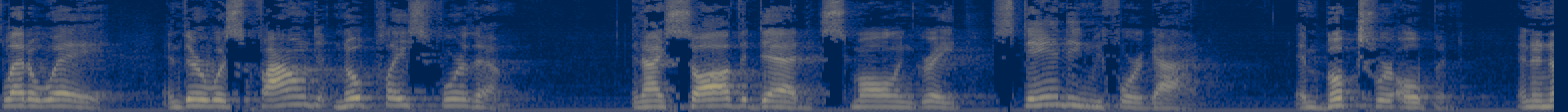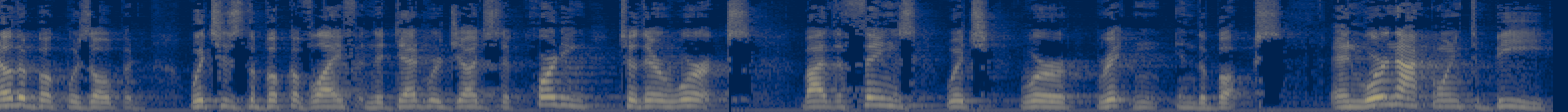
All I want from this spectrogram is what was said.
fled away, and there was found no place for them. And I saw the dead, small and great, standing before God, and books were opened. And another book was opened, which is the book of life, and the dead were judged according to their works by the things which were written in the books. And we're not going to be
